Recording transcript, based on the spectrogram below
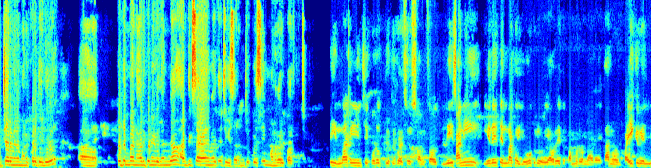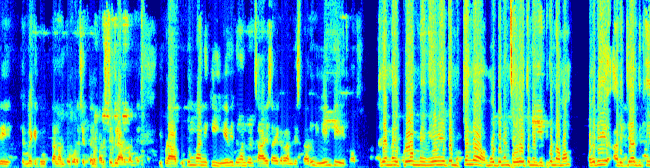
ఇచ్చారో మనకు కూడా తెలియదు ఆ కుటుంబాన్ని ఆదుకునే విధంగా ఆర్థిక సహాయం అయితే చేశారని చెప్పేసి మన వరకు వార్త ఇందాక నుంచి కూడా గుర్తు ప్రాసెస్ అవుతుంది. కానీ ఏదైతే ఇందాక యువకులు ఎవరైతే తమ్ముడు ఉన్నాడో తను పైకి వెళ్ళి కిందకి దూకుతానంటూ కూడా చెప్తున్న పరిస్థితులు ఏర్పడ్డాయి. ఇప్పుడు ఆ కుటుంబానికి ఏ విధమైన సహాయ సహకారాలు అందిస్తారు? ఏంటి process? అదే అన్న ఇప్పుడు మేము ఏమైతే ముఖ్యంగా మూడు డిమాండ్స్ ఏవైతే మేము పెట్టుకున్నామో ఒకటి ఆ విద్యార్థికి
